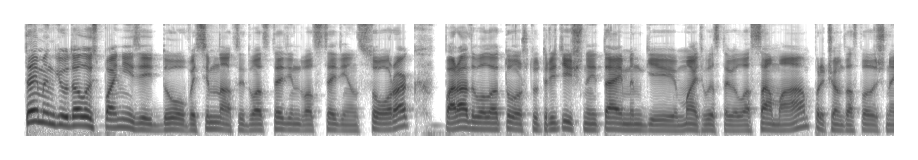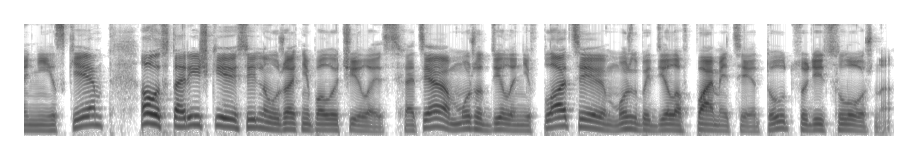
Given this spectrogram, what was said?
Тайминги удалось понизить до 18, 21, 21, 40. Порадовало то, что третичные тайминги мать выставила сама, причем достаточно низкие. А вот вторички сильно ужать не получилось. Хотя, может дело не в плате, может быть дело в памяти. Тут судить сложно.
